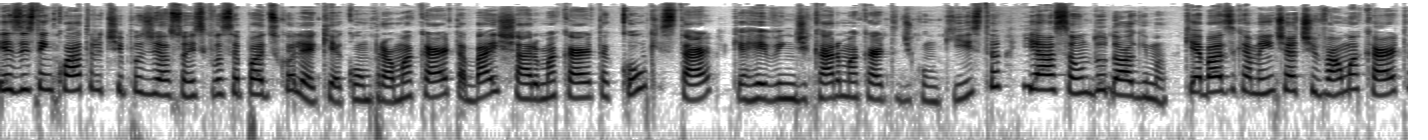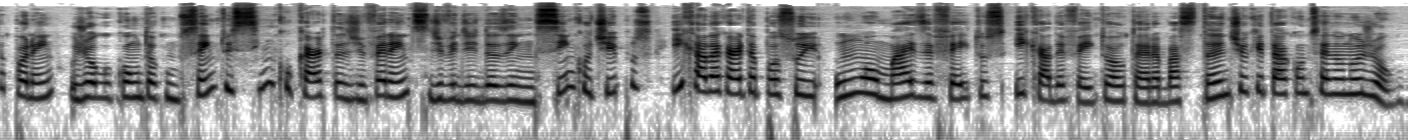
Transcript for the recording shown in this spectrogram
e existem quatro tipos de ações que você pode escolher, que é comprar uma carta, baixar uma carta, conquistar, que é reivindicar uma carta de conquista, e a ação do Dogma, que é basicamente ativar uma carta, porém o jogo conta com 105 cartas diferentes, divididas em cinco tipos, e cada carta possui um ou mais efeitos e cada efeito altera bastante o que está acontecendo no jogo.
